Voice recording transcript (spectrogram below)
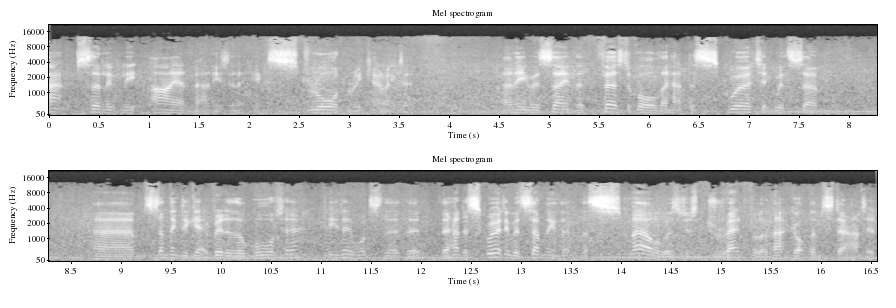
absolutely iron man. He's an extraordinary character and he was saying that first of all they had to squirt it with some um, something to get rid of the water. Peter, what's the, the, they had to squirt it with something that the smell was just dreadful, and that got them started.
